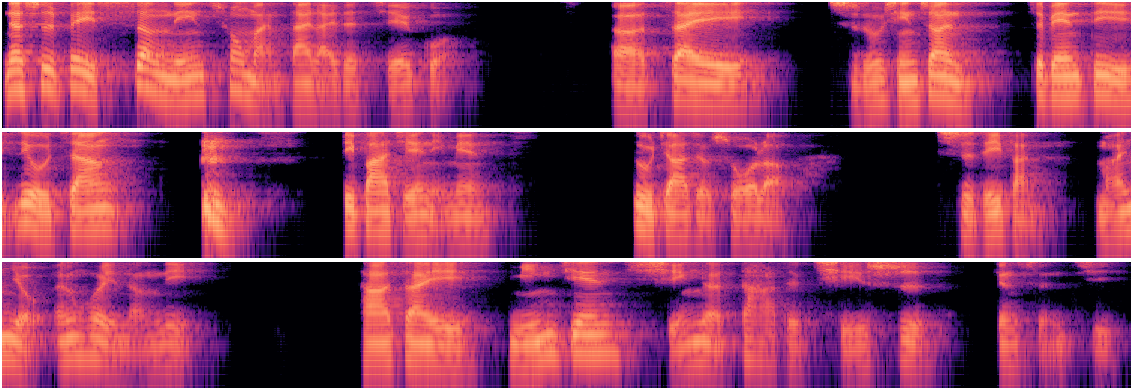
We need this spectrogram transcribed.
那是被圣灵充满带来的结果。呃，在使徒行传这边第六章第八节里面，路加就说了，史提凡蛮有恩惠能力，他在民间行了大的奇事跟神迹。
